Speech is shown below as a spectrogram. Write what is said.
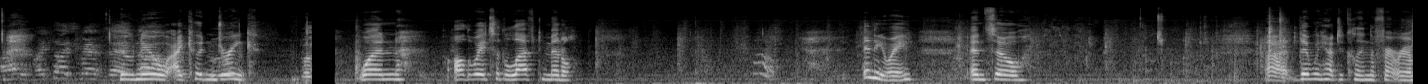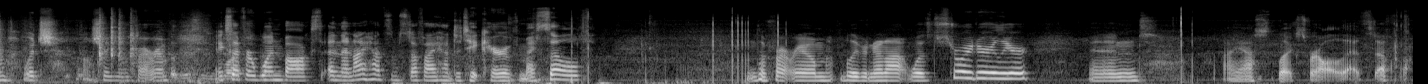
I, I thought you meant that, Who knew uh, I couldn't drink? One all the way to the left, middle. Anyway, and so uh, then we had to clean the front room, which I'll show you the front room, But this is except for one box. And then I had some stuff I had to take care of myself. The front room, believe it or not, was destroyed earlier, and I asked Lex for all of that stuff.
